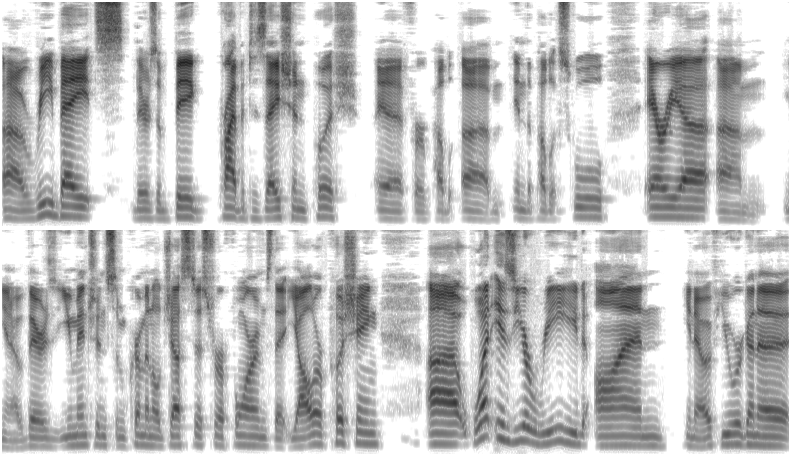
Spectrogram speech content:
uh, rebates. There's a big privatization push uh, for public um, in the public school area. Um, you know, there's you mentioned some criminal justice reforms that y'all are pushing. Uh, what is your read on you know if you were to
